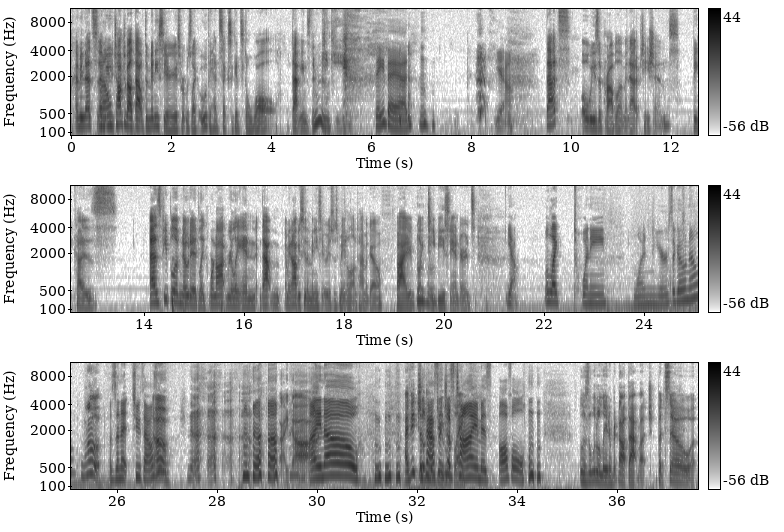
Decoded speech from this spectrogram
I mean, that's, I mean, you talked about that with the miniseries where it was like, oh, they had sex against a wall. That means they're kinky. They bad. yeah. that's always a problem in adaptations because as people have noted, like we're not really in that. I mean, obviously the miniseries was made a long time ago by like mm-hmm. TV standards. Yeah. Well, like 21 years ago now? Ugh. Wasn't it 2000? Oh. oh my god! I know. I think The Children of passage of like time is awful. It was a little later, but not that much. But so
